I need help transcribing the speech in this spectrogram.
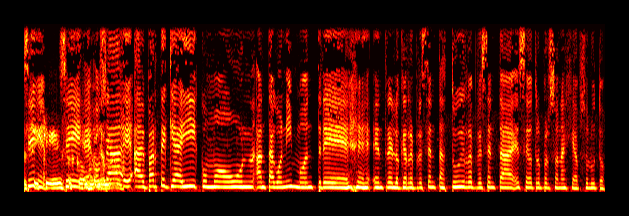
Así Sí, que sí, eh, o sea, eh, aparte que hay como un antagonismo entre, entre lo que representas tú y representa ese otro personaje absoluto.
